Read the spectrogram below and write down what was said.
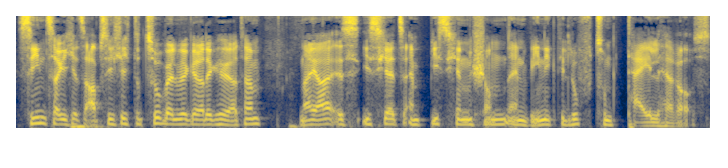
Sind, sage ich jetzt absichtlich dazu, weil wir gerade gehört haben, naja, es ist jetzt ein bisschen schon ein wenig die Luft zum Teil heraus.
